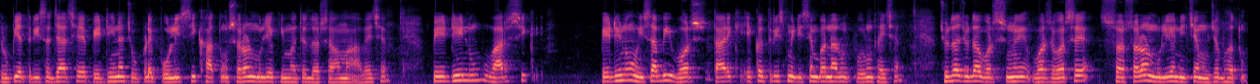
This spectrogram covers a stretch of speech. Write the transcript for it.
રૂપિયા ત્રીસ હજાર છે. પેઢીના ચોપડે પોલિસી ખાતું સરળ મૂલ્ય કિંમતે દર્શાવવામાં આવે છે. પેઢીનું વાર્ષિક પેઢીનું હિસાબી વર્ષ તારીખ એકત્રીસમી ડિસેમ્બરના રોજ પૂરું થાય છે. જુદા જુદા વર્ષને વર્ષ વર્ષે સરળ મૂલ્ય નીચે મુજબ હતું.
